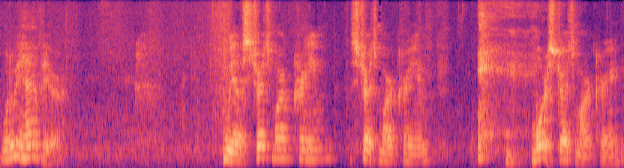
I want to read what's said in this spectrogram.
what do we have here? We have stretch mark cream, stretch mark cream, more stretch mark cream.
